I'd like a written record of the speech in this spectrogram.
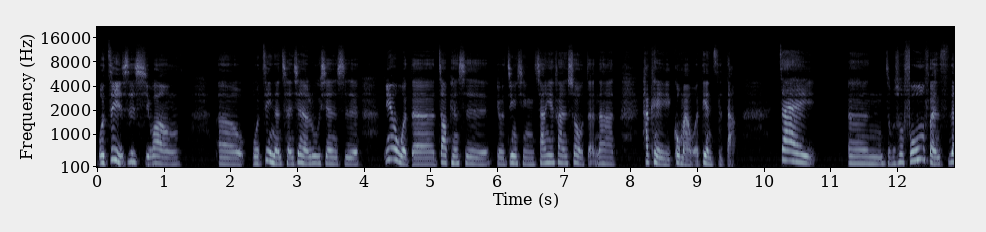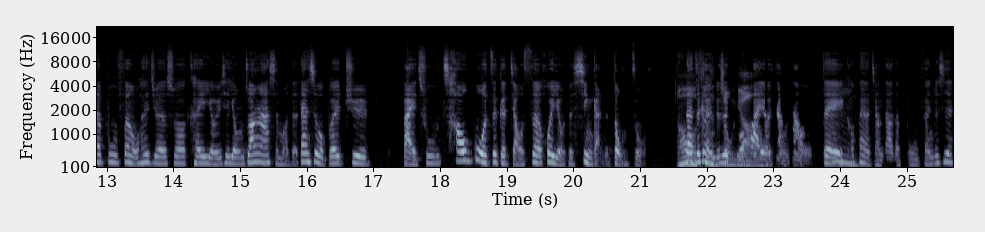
我自己是希望，呃，我自己能呈现的路线是，因为我的照片是有进行商业贩售的，那他可以购买我的电子档，在。嗯，怎么说？服务粉丝的部分，我会觉得说可以有一些泳装啊什么的，但是我不会去摆出超过这个角色会有的性感的动作。哦那这可能就是 c o f i 有讲到，对嗯 c o f i 有讲到的部分，就是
